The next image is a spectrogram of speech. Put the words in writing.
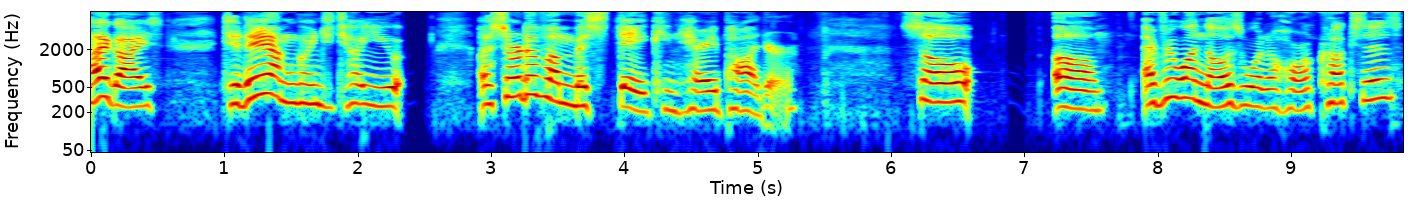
Hi guys. Today I'm going to tell you a sort of a mistake in Harry Potter. So, uh, everyone knows what a Horcrux is,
